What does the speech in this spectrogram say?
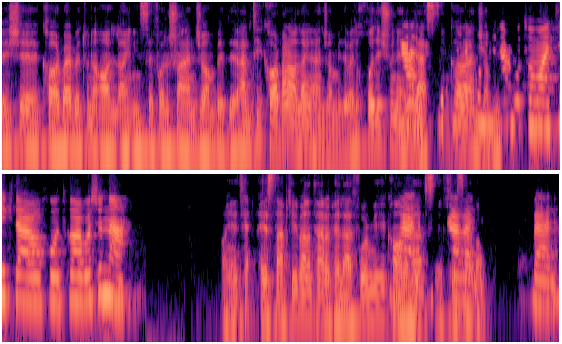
بشه کاربر بتونه آنلاین این سفارش رو انجام بده. البته کاربر آنلاین انجام میده ولی خودشون یعنی دستی این کار انجام میده. اتوماتیک در خودکار باشه نه. یعنی اسنپ تی برای تنها پلتفرمی که کاملا بله. صفر بله.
